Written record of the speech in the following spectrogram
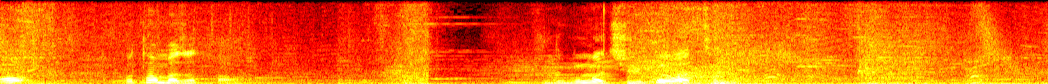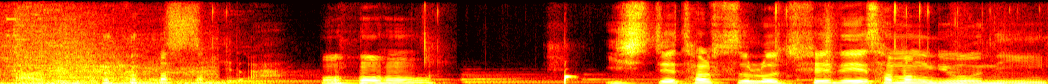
어? 포탄 맞았다 근데 뭔가 질 것 같은? 아군이 당했습니다. 어허. 이 시대 탑슬로 최대의 사망 요원이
